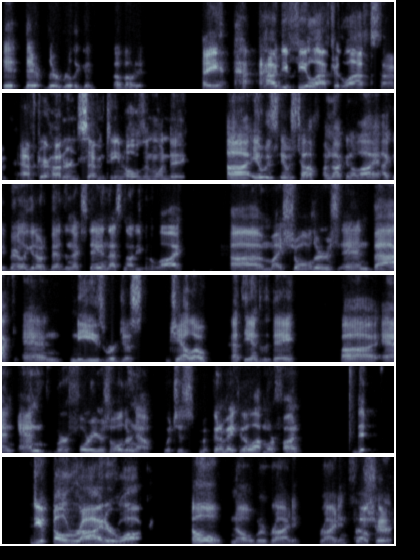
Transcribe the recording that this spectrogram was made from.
it they're they're really good about it. Hey, how do you feel after the last time? After 117 holes in one day? Uh, it was it was tough. I'm not gonna lie. I could barely get out of bed the next day, and that's not even a lie. Uh, my shoulders and back and knees were just jello at the end of the day. Uh, and and we're four years older now, which is going to make it a lot more fun. do you all ride or walk? Oh no, we're riding, riding for okay. sure.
